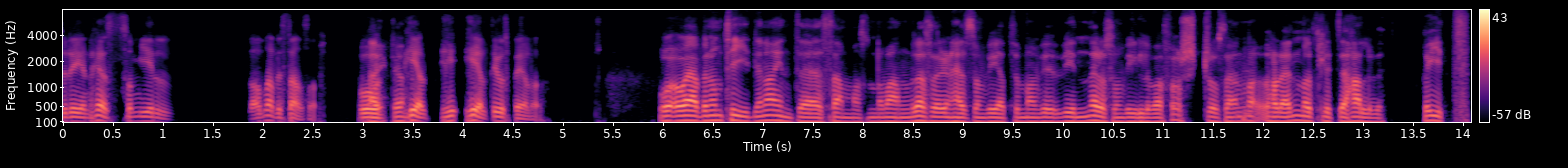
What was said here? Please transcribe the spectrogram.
Så det är en häst som gillar den här distansen och Verkligen. helt, helt ospelad. Och, och, även om tiderna inte är samma som de andra så är det den här som vet hur man vinner och som vill vara först. Och sen har den mött lite halvskit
